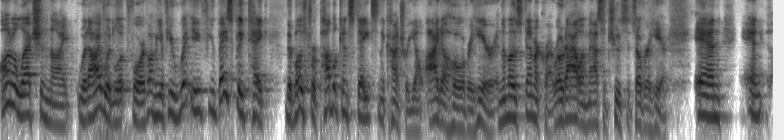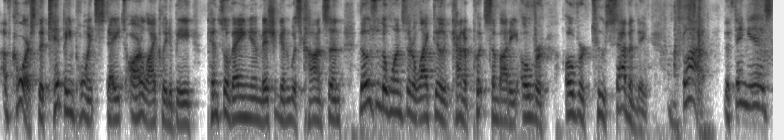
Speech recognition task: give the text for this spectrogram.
on election night, what I would look for, I mean, if you if you basically take the most Republican states in the country, you know, Idaho over here, and the most Democrat, Rhode Island, Massachusetts over here, and and of course, the tipping point states are likely to be Pennsylvania, Michigan, Wisconsin. Those are the ones that are likely to kind of put somebody over over 270. But the thing is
